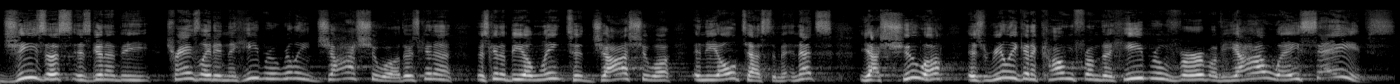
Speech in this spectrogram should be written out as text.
Jesus is going to be translated in the Hebrew, really Joshua. There's going to, there's going to be a link to Joshua in the Old Testament. And that's Yeshua is really going to come from the Hebrew verb of Yahweh saves.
